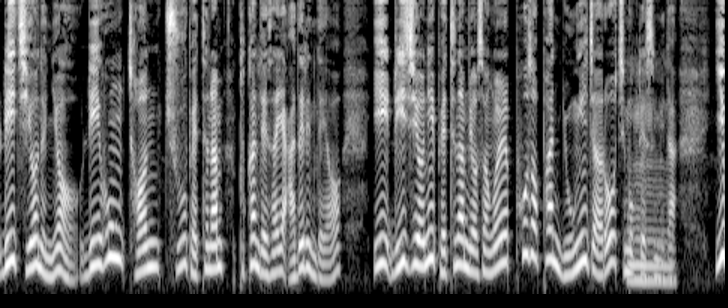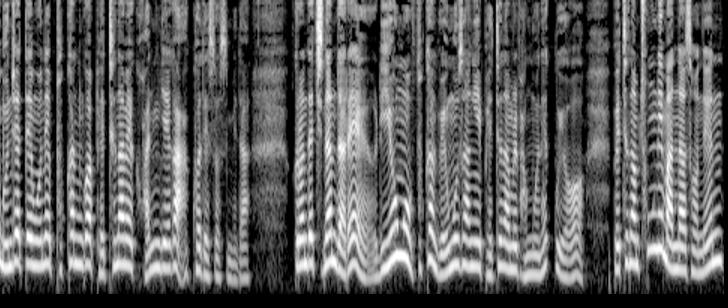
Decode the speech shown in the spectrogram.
리지현은요, 리홍 전 주 베트남 북한 대사의 아들인데요. 이 리지연이 베트남 여성을 포섭한 용의자로 지목됐습니다. 음. 이 문제 때문에 북한과 베트남의 관계가 악화됐었습니다. 그런데 지난달에 리용호 북한 외무상이 베트남을 방문했고요. 베트남 총리 만나서는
